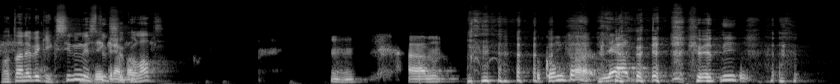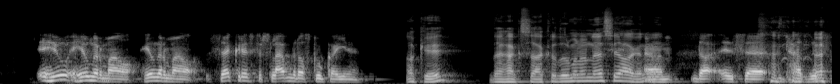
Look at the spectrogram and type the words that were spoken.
want dan heb ik, ik zin in een Zeker stuk chocolade. Mhm. Ehm, hoe komt dat? Ja, Je weet niet. heel, heel normaal. Heel normaal. Suiker is verslavender als cocaïne. Oké, dan ga ik suiker door mijn neus jagen. Ehm, dat is... eh, dat is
